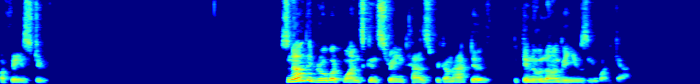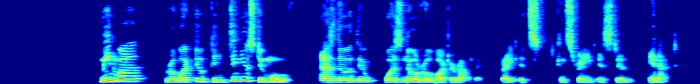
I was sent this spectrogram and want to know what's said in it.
of phase 2. So now that robot 1's constraint has become active, it can no longer use u1 cap. Meanwhile, robot 2 continues to move as though there was no robot around it, right? Its constraint is still inactive.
